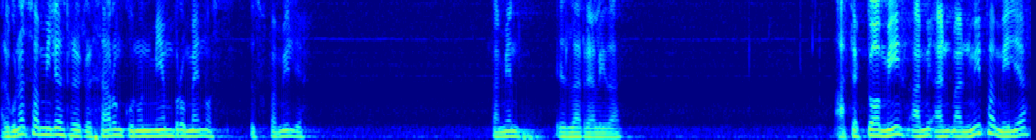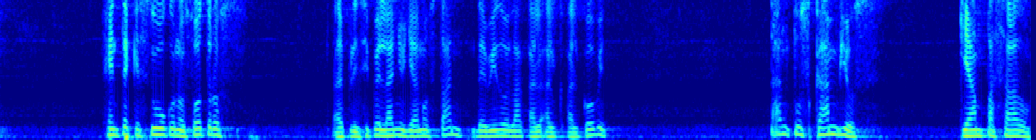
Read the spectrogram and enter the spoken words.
algunas familias regresaron con un miembro menos de su familia. También es la realidad afectó a mí, a mi, familia. Gente que estuvo con nosotros al principio del año ya no están debido al, al, COVID. Tantos cambios que han pasado.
